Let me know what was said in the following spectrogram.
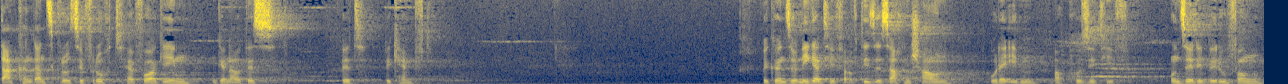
Da kann ganz große Frucht hervorgehen und genau das wird bekämpft. Wir können so negativ auf diese Sachen schauen oder eben auch positiv. Unsere Berufung,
